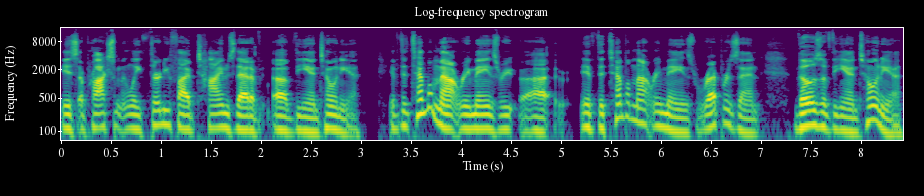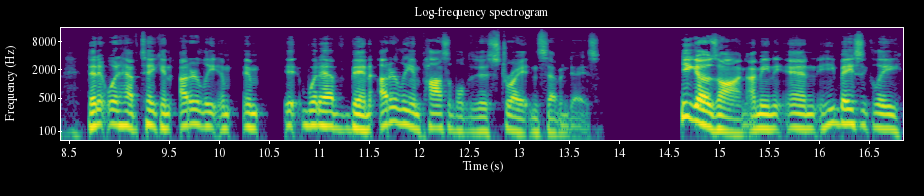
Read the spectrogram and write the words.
is approximately 35 times that of, of the Antonia. If the Temple Mount remains, uh, if the Temple Mount remains represent those of the Antonia, then it would have taken utterly, im- im- it would have been utterly impossible to destroy it in seven days. He goes on. I mean, and he basically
